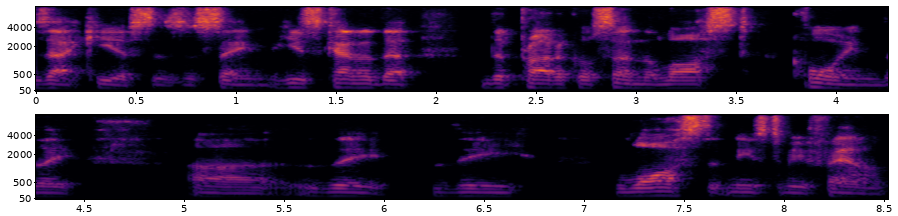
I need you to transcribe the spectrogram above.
Zacchaeus is the same. He's kind of the the prodigal son, the lost coin, the uh, the the lost that needs to be found.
